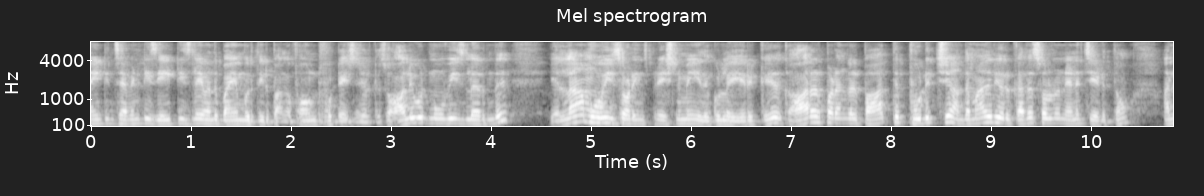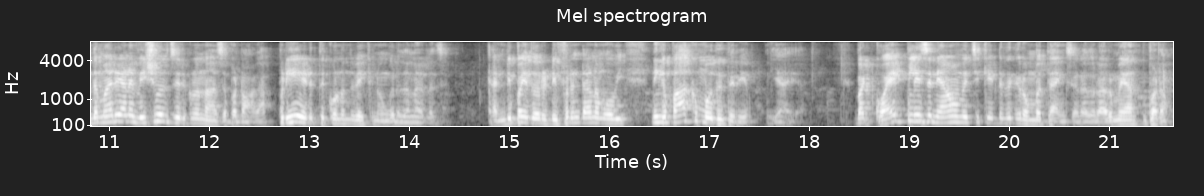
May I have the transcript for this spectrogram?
நைன்டீன் செவன்டிஸ் எயிட்டிஸ்லேயே வந்து பயமுறுத்தி இருப்பாங்க ஃபவுண்ட் ஃபுட்டேஜ்னு சொல்லிட்டு. ஸோ ஹாலிவுட் மூவிஸ்லேருந்து எல்லா மூவிஸோட இன்ஸ்பிரேஷனுமே இதுக்குள்ளே இருக்குது ஹாரர் படங்கள் பார்த்து பிடிச்சி அந்த மாதிரி ஒரு கதை சொல்லணும்னு நினச்சி எடுத்தோம். அந்த மாதிரியான விஷுவல்ஸ் இருக்கணும்னு ஆசைப்பட்டோம். அதை அப்படியே எடுத்து கொண்டு வந்து வைக்கணுங்கிறதெல்லாம் இல்லை சார் கண்டிப்பாக இது ஒரு டிஃப்ரெண்ட்டான மூவி நீங்கள் பார்க்கும்போது தெரியும். யா யா பட் குவைட் பிளேஸை ஞாபகம் வச்சு கேட்டதுக்கு ரொம்ப தேங்க்ஸ் சார் அது ஒரு அருமையான படம்.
